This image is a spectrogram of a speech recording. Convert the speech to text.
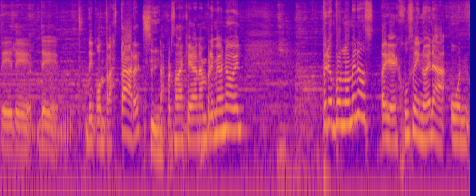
de, contrastar Sí. las personas que ganan premios Nobel. Pero por lo menos eh, Hussey no era un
